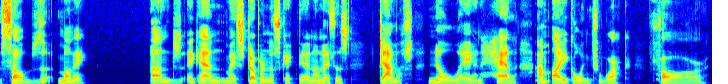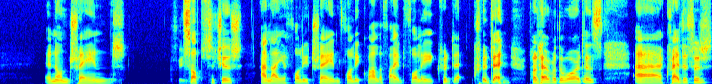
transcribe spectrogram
sub's money. And again, my stubbornness kicked in, and I says, "Damn it! No way in hell am I going to work for an untrained See. substitute." And I am fully trained, fully qualified, fully cred- cred- whatever the word is, uh, credited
